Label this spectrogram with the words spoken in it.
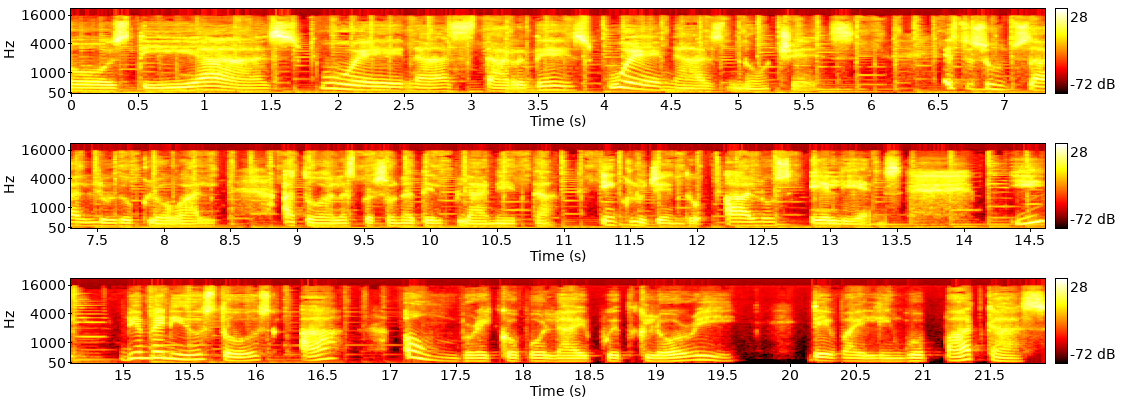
Buenos días, buenas tardes, buenas noches. Esto es un saludo global a todas las personas del planeta, incluyendo a los aliens. Y bienvenidos todos a Unbreakable Life with Glory de Bilingual Podcast,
